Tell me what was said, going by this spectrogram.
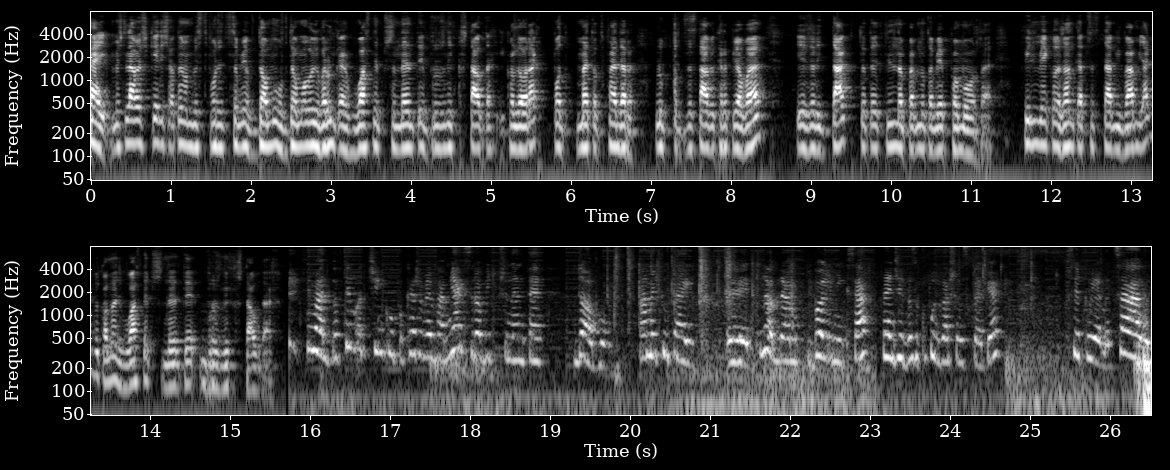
Hej, myślałeś kiedyś o tym, aby stworzyć sobie w domu, w domowych warunkach własne przynęty w różnych kształtach i kolorach pod metod feder lub pod zestawy karpiowe? Jeżeli tak, to ten film na pewno Tobie pomoże. W filmie koleżanka przedstawi Wam, jak wykonać własne przynęty w różnych kształtach. Siemanko, w tym odcinku pokażemy Wam jak zrobić przynętę w domu. Mamy tutaj y, kilogram boil mixa, będzie do zakupu w Waszym sklepie. Wsypujemy cały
